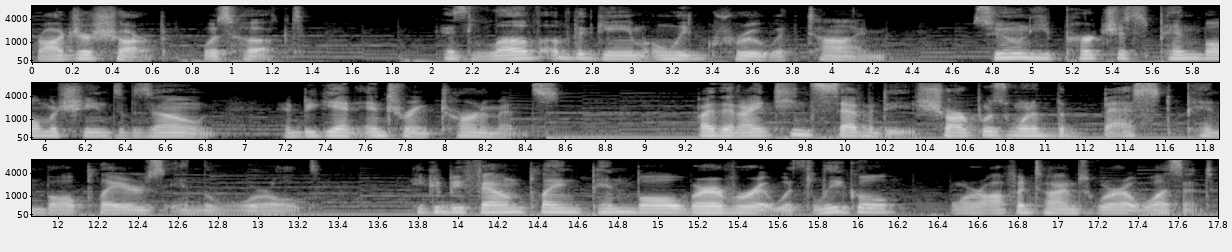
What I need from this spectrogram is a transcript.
Roger Sharpe was hooked. His love of the game only grew with time. Soon he purchased pinball machines of his own and began entering tournaments. By the 1970s, Sharpe was one of the best pinball players in the world. He could be found playing pinball wherever it was legal, or oftentimes where it wasn't,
